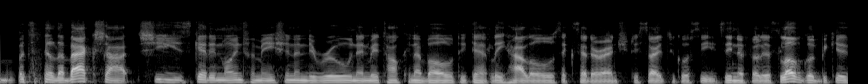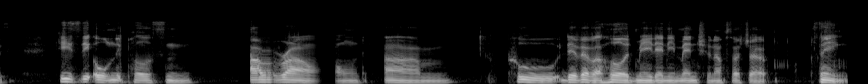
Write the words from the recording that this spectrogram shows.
Bathilda Bagshot, she's getting more information in the room, and we're talking about the Deathly Hallows, etc. And she decided to go see Xenophilius Lovegood because he's the only person around um, who they've ever heard made any mention of such a thing.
